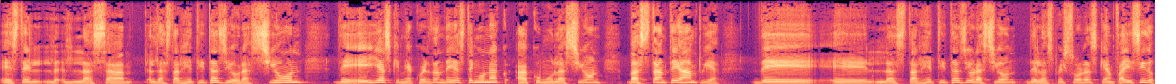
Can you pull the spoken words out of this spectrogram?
este, las, uh, las tarjetitas de oración de ellas, que me acuerdan de ellas. Tengo una acumulación bastante amplia de eh, las tarjetitas de oración de las personas que han fallecido.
